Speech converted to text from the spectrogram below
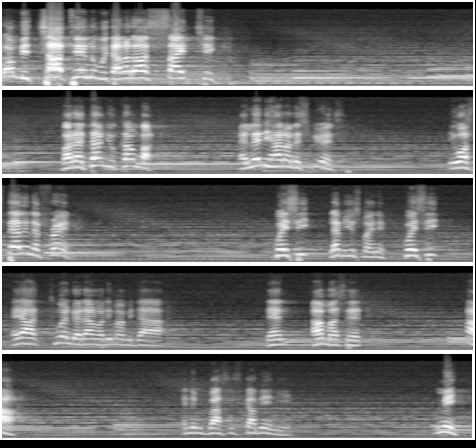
Don't be chatting with another side chick. By the time you come back, a lady had an experience. He was telling a friend, Kwesi, let me use my name. Kwesi, I had 200 down on the mommy. Then Amma said, Ah, and him glasses cabini. Me,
